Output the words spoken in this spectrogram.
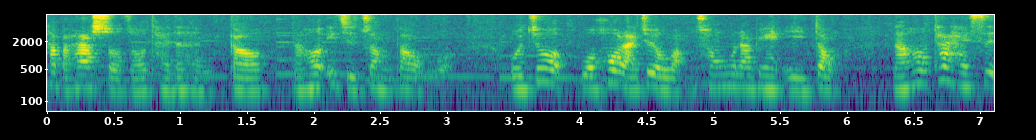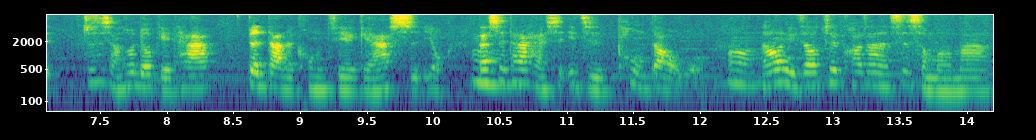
他把他手肘抬得很高，然后一直撞到我。我就我后来就有往窗户那边移动，然后他还是就是想说留给他更大的空间给他使用，但是他还是一直碰到我。嗯，然后你知道最夸张的是什么吗？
